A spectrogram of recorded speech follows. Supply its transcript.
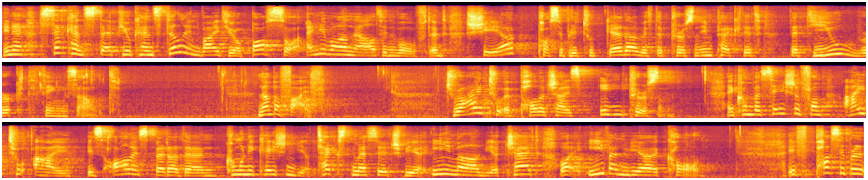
In a second step, you can still invite your boss or anyone else involved and share, possibly together with the person impacted, that you worked things out. Number five, try to apologize in person. A conversation from eye to eye is always better than communication via text message, via email, via chat, or even via a call. If possible,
